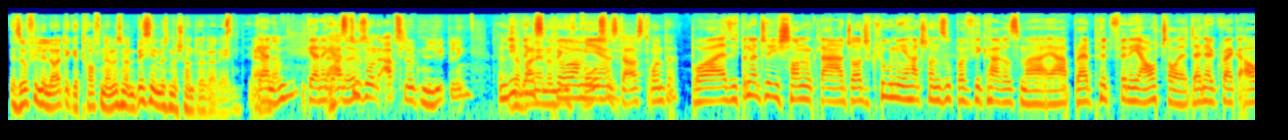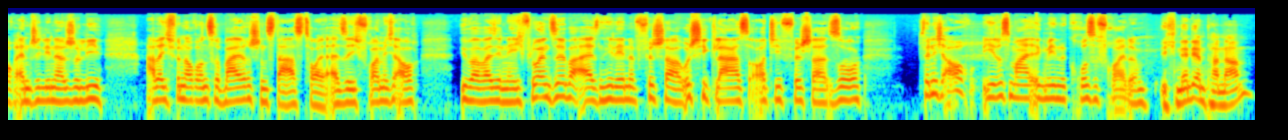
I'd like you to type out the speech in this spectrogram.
so viele Leute getroffen, da müssen wir ein bisschen müssen wir schon drüber reden. Ja. Gerne, gerne, Hast gerne. du so einen absoluten Liebling? Ein also waren ja nun wirklich große Stars drunter? Boah, also ich bin natürlich schon klar, George Clooney hat schon super viel Charisma, ja. Brad Pitt finde ich auch toll, Daniel Craig auch, Angelina Jolie. Aber ich finde auch unsere bayerischen Stars toll. Also ich freue mich auch über, weiß ich nicht, Florian Silbereisen, Helene Fischer, Uschi Glas, Otti Fischer, so. Finde ich auch jedes Mal irgendwie eine große Freude. Ich nenne dir ein paar Namen.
